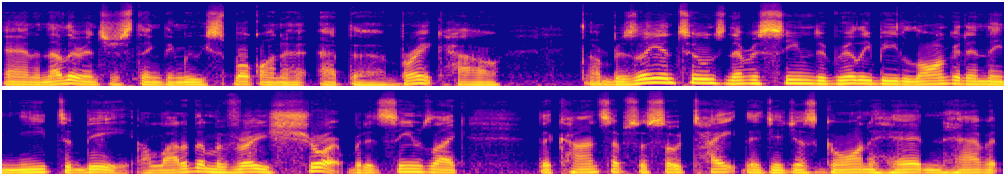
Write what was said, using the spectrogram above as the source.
And another interesting thing we spoke on at the break, how uh, Brazilian tunes never seem to really be longer than they need to be. A lot of them are very short, but it seems like the concepts are so tight that you just go on ahead and have it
